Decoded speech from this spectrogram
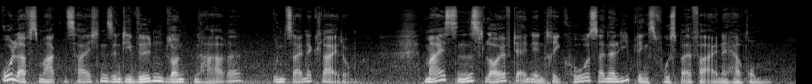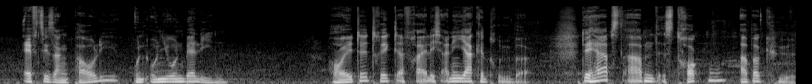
Olafs Markenzeichen sind die wilden blonden Haare und seine Kleidung. Meistens läuft er in den Trikots seiner Lieblingsfußballvereine herum. FC St. Pauli und Union Berlin. Heute trägt er freilich eine Jacke drüber. Der Herbstabend ist trocken, aber kühl.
